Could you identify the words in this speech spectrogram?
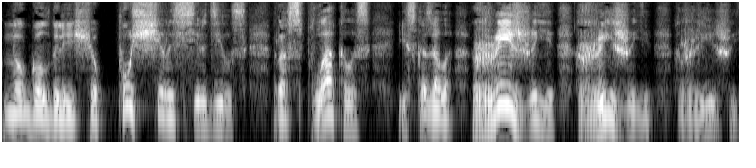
Но Голдели еще пуще рассердилась, расплакалась и сказала «рыжие, рыжие, рыжие».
